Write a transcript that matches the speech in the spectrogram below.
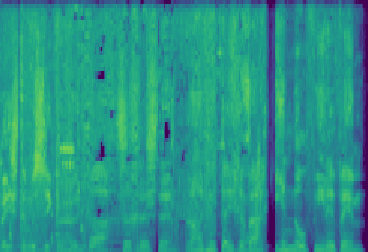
beste musiek vir vandag se Christen. Radio Tygerberg 104 FM.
